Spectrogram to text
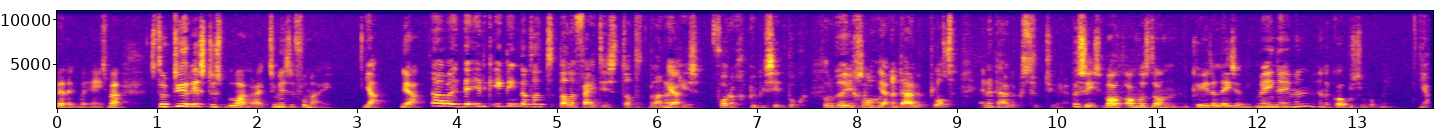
ben ik mee eens. Maar structuur is dus belangrijk, tenminste voor mij. Ja. ja. Nou, ik, ik denk dat het wel een feit is dat het belangrijk Ja. is voor een gepubliceerd boek. Voor Wil je gewoon ja. een duidelijk plot en een duidelijke structuur hebben. Precies, want anders dan kun je de lezer niet meenemen en dan kopen ze je boek niet. Ja.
